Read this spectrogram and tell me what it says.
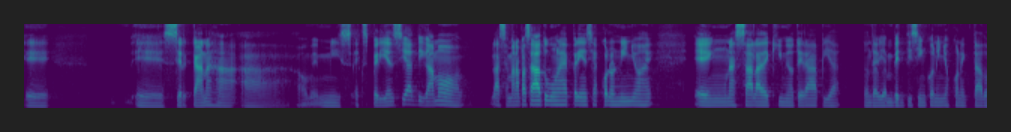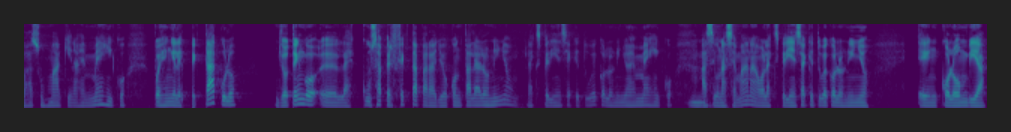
eh, eh, cercanas a, mis experiencias, digamos, la semana pasada tuve unas experiencias con los niños en, en una sala de quimioterapia donde habían 25 niños conectados a sus máquinas en México, pues en el espectáculo yo tengo eh, la excusa perfecta para yo contarle a los niños la experiencia que tuve con los niños en México hace una semana o la experiencia que tuve con los niños en Colombia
